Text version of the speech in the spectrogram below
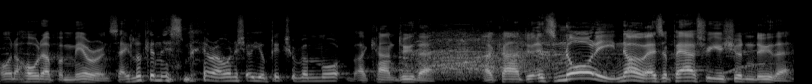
I want to hold up a mirror and say, Look in this mirror. I want to show you a picture of a more. I can't do that. I can't do it. It's naughty. No, as a pastor, you shouldn't do that.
